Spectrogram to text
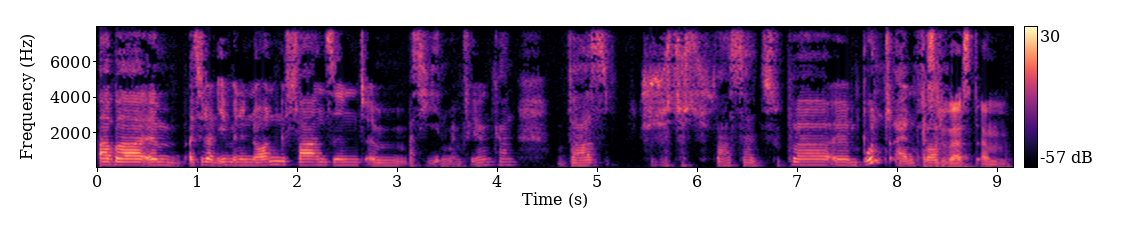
Aber ähm, als wir dann eben in den Norden gefahren sind, ähm, was ich jedem empfehlen kann, war es war es halt super ähm, bunt einfach. also du warst am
